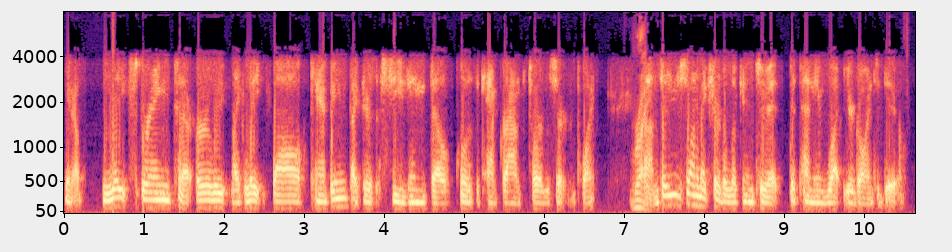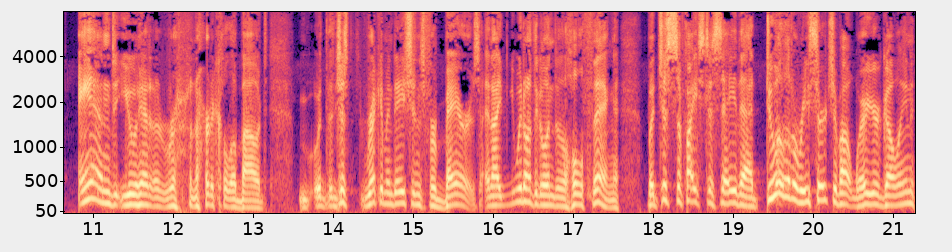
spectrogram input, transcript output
you know late spring to early like late fall camping. Like there's a season they'll close the campgrounds towards a certain point. Right. Um, so you just want to make sure to look into it depending what you're going to do. And you had a, an article about just recommendations for bears. And I, we don't have to go into the whole thing, but just suffice to say that do a little research about where you're going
